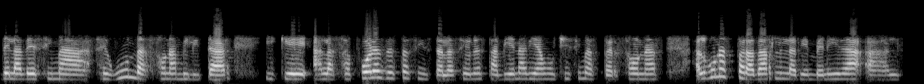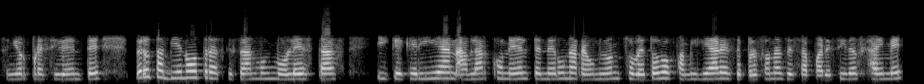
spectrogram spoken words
de la décima segunda zona militar, y que a las afueras de estas instalaciones también había muchísimas personas, algunas para darle la bienvenida al señor presidente, pero también otras que estaban muy molestas y que querían hablar con él, tener una reunión, sobre todo familiares de personas desaparecidas, Jaime,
